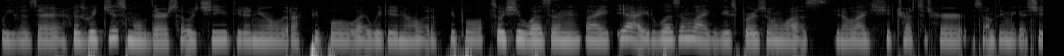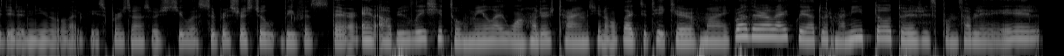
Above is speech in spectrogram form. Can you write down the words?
leave us there because we just moved there. So she didn't know a lot of people. Like we didn't know a lot of people. So she wasn't like, yeah, it wasn't like this person was, you know, like she trusted her something because she didn't knew like this person. So she was super stressed to leave us there. And obviously she told me like 100 times, you know, like to take care of my brother, like cuida tu hermanito, tú eres responsable de él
